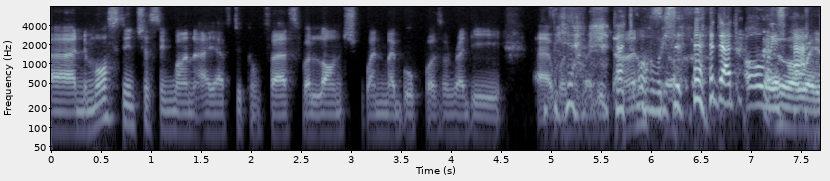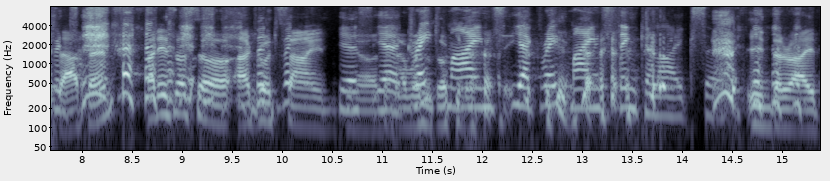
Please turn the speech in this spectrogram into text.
Uh, the most interesting one, I have to confess, were launched when my book was already uh, was yeah, already done. That always, so, that always, always happens. But it's also a but, good but, sign. Yes, you know, yeah, great minds. yeah, great minds think alike. So. in the right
